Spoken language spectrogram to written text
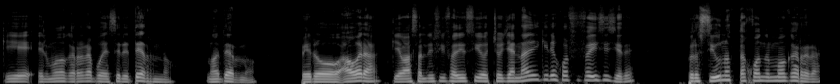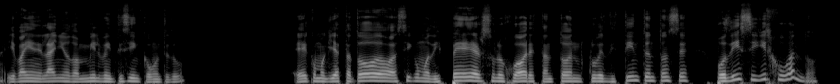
que el modo carrera puede ser eterno, no eterno. Pero ahora que va a salir FIFA 18, ya nadie quiere jugar FIFA 17. Pero si uno está jugando en modo carrera y vaya en el año 2025, ponte tú, es como que ya está todo así como disperso, los jugadores están todos en clubes distintos, entonces podéis seguir jugando.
